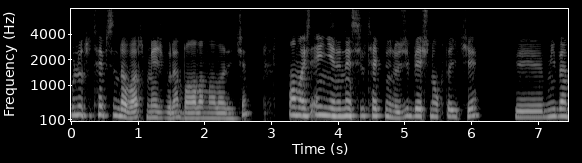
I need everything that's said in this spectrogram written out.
Bluetooth hepsinde var mecburen bağlamaları için. Ama işte en yeni nesil teknoloji 5.2 e, Mi Band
